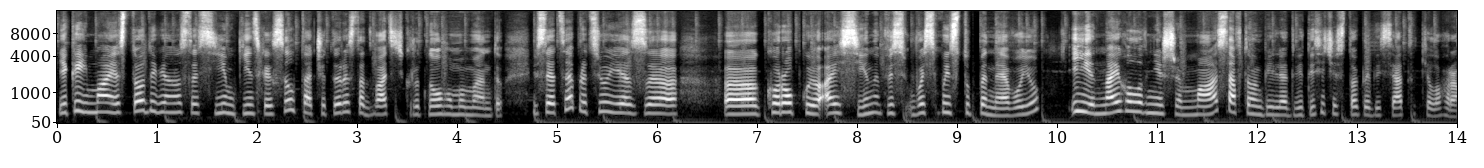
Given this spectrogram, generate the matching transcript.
який має 197 кінських сил та 420 крутного моменту. І все це працює з е, коробкою iSyn восьмиступеневою. І найголовніше маса автомобіля 2150 кг.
